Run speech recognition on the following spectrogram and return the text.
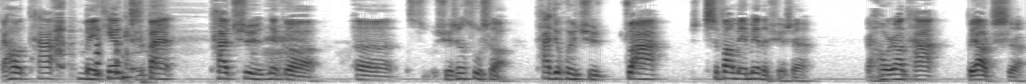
然后他每天值班，他去那个呃学生宿舍，他就会去抓吃方便面的学生，然后让他不要吃，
